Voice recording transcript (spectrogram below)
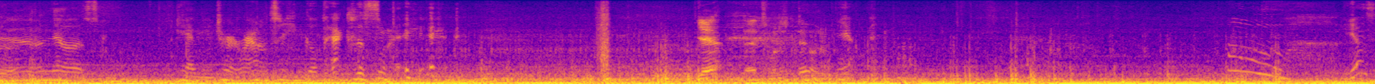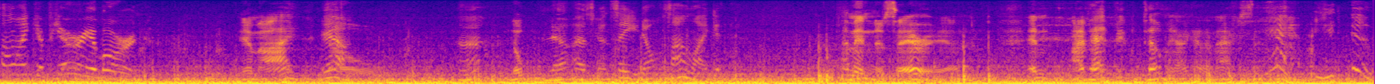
Yeah, now it's have you turn around so you can go back this way. Yeah, that's what it's doing. Yep. Oh, you don't sound like you're Peoria born. Am I? Yeah. No. Huh? Nope. No, I was gonna say you don't sound like it. I'm in this area. And I've had people tell me I got an accent. Yeah, you do.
